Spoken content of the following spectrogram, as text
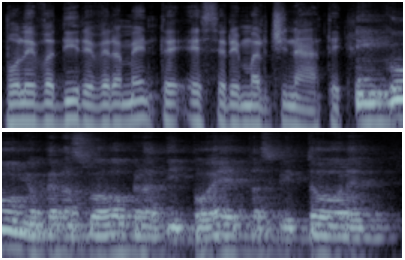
voleva dire veramente essere emarginati. Encomio per la sua opera di poeta, scrittore,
